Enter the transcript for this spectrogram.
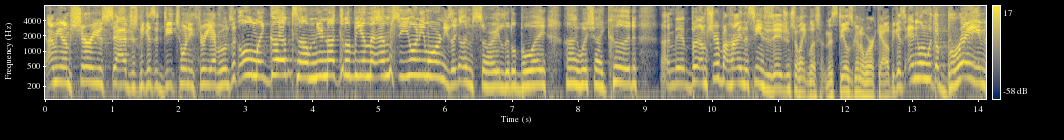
I mean, I'm sure he was sad just because at D23, everyone's like, oh my god, Tom, you're not going to be in the MCU anymore. And he's like, I'm sorry, little boy. I wish I could. I mean, but I'm sure behind the scenes, his agents are like, listen, this deal's going to work out because anyone with a brain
